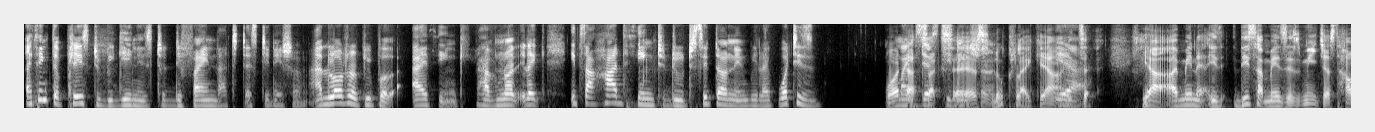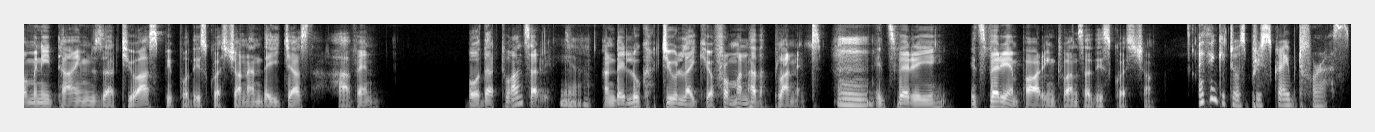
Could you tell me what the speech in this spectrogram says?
I think the place to begin is to define that destination. A lot of people, I think, have not like it's a hard thing to do to sit down and be like, what is What my does success look like? Yeah, Yeah. It's, yeah. I mean, it, this amazes me just how many times that you ask people this question and they just haven't bothered to answer it, yeah. and they look at you like you're from another planet. Mm. It's very, it's very empowering to answer this question. I think it was prescribed for us.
